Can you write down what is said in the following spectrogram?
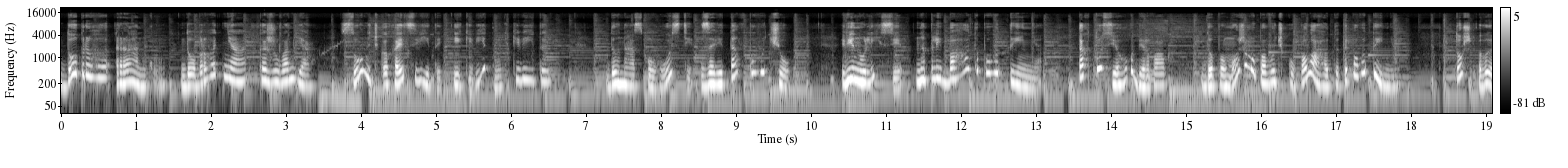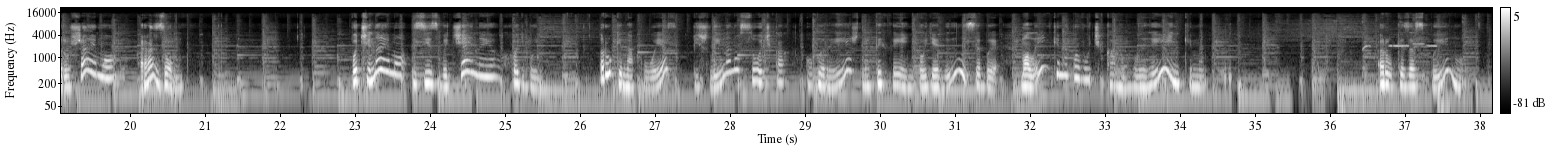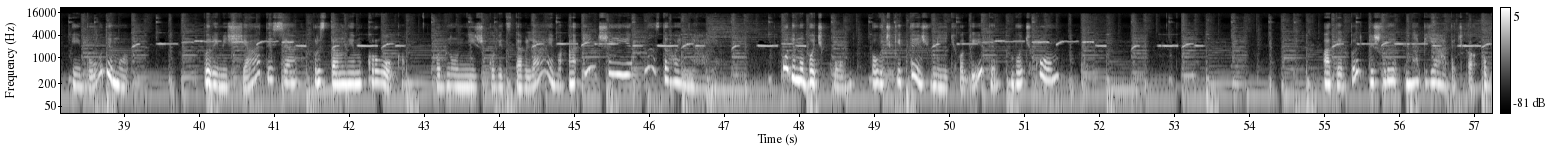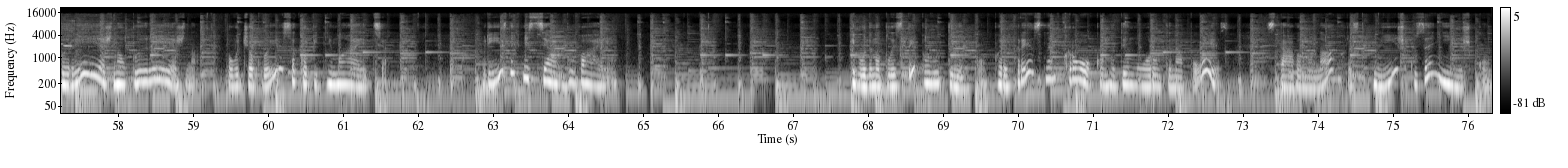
Доброго ранку, доброго дня, кажу вам я. Сонечко хай світить і квітнуть квіти. До нас у гості завітав павучок. Він у лісі наплів багато павутиння, та хтось його обірвав. Допоможемо павучку полагодити павутиння. Тож вирушаємо разом. Починаємо зі звичайної ходьби. Руки на пояс пішли на носочках, обережно, тихенько уявили себе маленькими павучками, легенькими. Руки за спину і будемо переміщатися приставним кроком. Одну ніжку відставляємо, а інша її наздоганяє. Ходимо бочком. Павучки теж вміють ходити бочком. А тепер пішли на п'яточках. Обережно, обережно. Павучок високо піднімається. В різних місцях буває. І будемо плести павутинку. Перехресним кроком йдемо руки на пояс, ставимо нахрест ніжку за ніжку.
